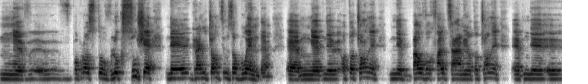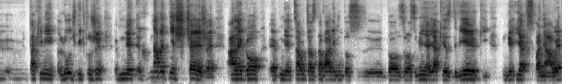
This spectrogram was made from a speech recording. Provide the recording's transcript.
w, w, po prostu w luksusie e, graniczącym z obłędem, e, e, otoczony bałwochwalcami, otoczony takimi ludźmi, którzy nawet nie szczerze, ale go cały czas dawali mu do, do zrozumienia, jak jest wielki, jak wspaniały,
